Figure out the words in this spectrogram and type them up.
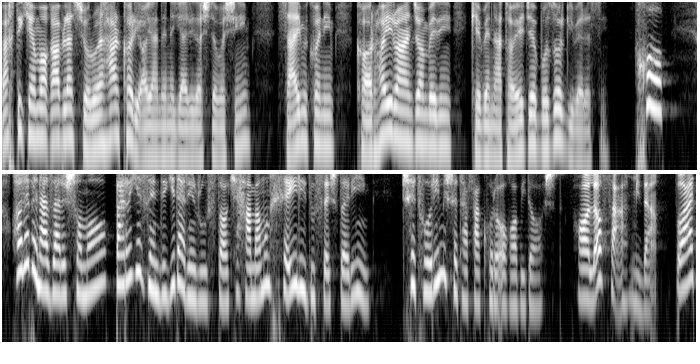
وقتی که ما قبل از شروع هر کاری آینده نگری داشته باشیم سعی می‌کنیم کارهایی رو انجام بدیم که به نتایج بزرگی برسیم. خب حالا به نظر شما برای زندگی در این روستا که هممون خیلی دوستش داریم چطوری میشه تفکر عقابی داشت؟ حالا فهمیدم. باید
